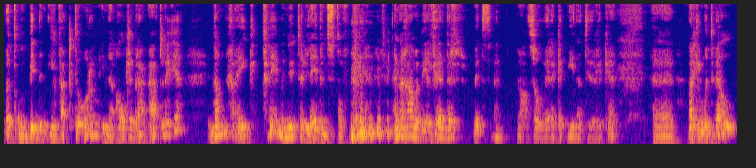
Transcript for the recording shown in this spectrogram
het ontbinden in factoren in de algebra uitleggen. Dan ga ik twee minuten levensstof brengen. en dan gaan we weer verder met, nou, zo werkt het niet natuurlijk, hè. Uh, maar je moet wel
